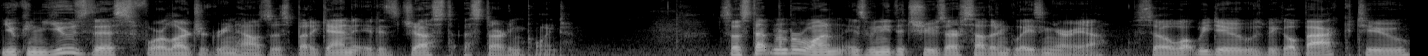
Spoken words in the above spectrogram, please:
You can use this for larger greenhouses, but again, it is just a starting point. So step number one is we need to choose our southern glazing area. So what we do is we go back to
